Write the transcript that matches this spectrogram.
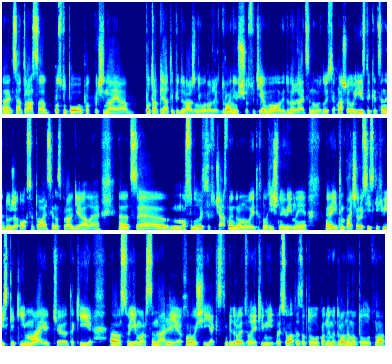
Е, ця траса поступово по- починає. Потрапляти під ураження ворожих дронів, що суттєво відображається на можливостях нашої логістики. Це не дуже ок ситуація насправді, але е, це особливості сучасної дронової технологічної війни, е, і тим паче російських військ, які мають е, такі в своєму арсеналі хороші якісні підрозділи, які вміють працювати з оптоволоконними дронами. Оптоволокно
